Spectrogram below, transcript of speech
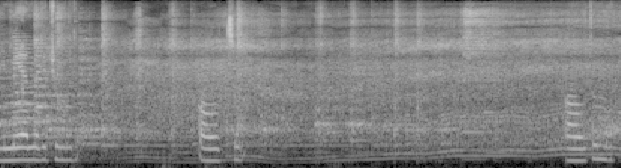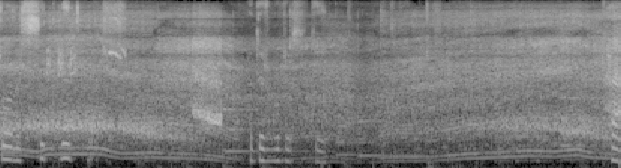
Bilmeyenler için burada altın altın motoru split var. Nedir burası değil. Şurada.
